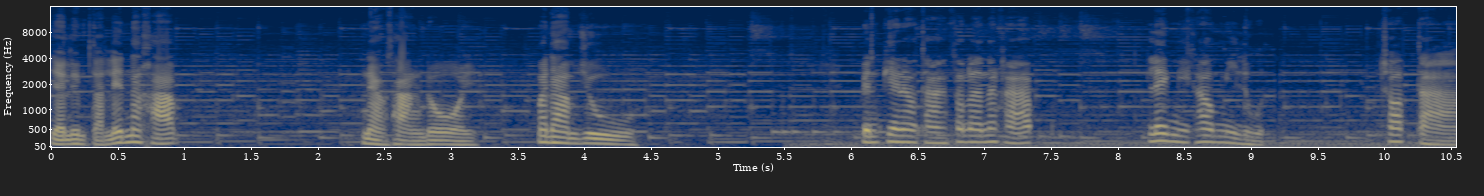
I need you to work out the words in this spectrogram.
อย่าลืมตัดเล่นนะครับ แนวทางโดย มาดามยู เป็นเพียงแนวทางเท่านั้นนะครับ เลขมีเข้ามีหลุด ชอบตาม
